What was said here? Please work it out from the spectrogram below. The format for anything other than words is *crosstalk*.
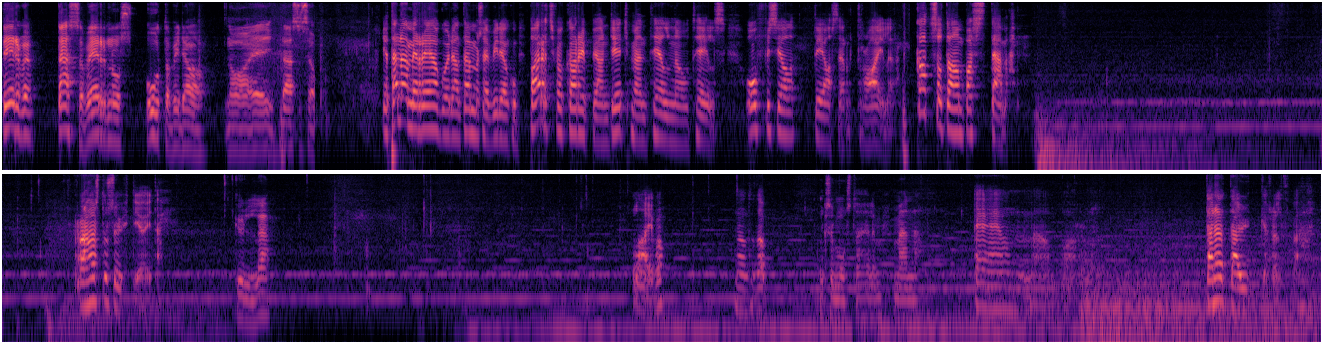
Terve, tässä Vernus, uutta videoa. No ei, tässä se on. Ja tänään me reagoidaan tämmöiseen videoon kuin Pirates of Caribbean Dead Man Tell No Tales Official Teaser Trailer. Katsotaanpas tämä. Rahastusyhtiöitä. Kyllä. Laiva. No tota, Onko se musta helmi? Mä en näe. Ei on, mä oon varma. Tää näyttää ykköseltä vähän.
